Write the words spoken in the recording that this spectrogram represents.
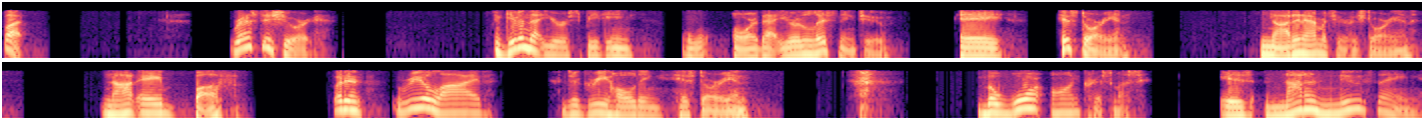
But rest assured, given that you're speaking or that you're listening to a historian, not an amateur historian, not a buff, but a real live degree holding historian. The war on Christmas is not a new thing.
